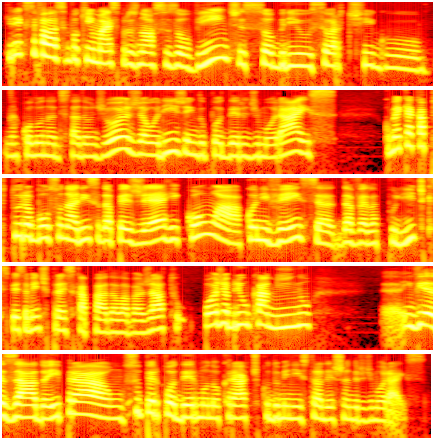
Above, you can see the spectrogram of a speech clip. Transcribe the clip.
Queria que você falasse um pouquinho mais para os nossos ouvintes sobre o seu artigo na coluna do Estadão de hoje, A Origem do Poder de Moraes. Como é que a captura bolsonarista da PGR, com a conivência da vela política, especialmente para escapar da Lava Jato, pode abrir um caminho é, enviesado aí para um superpoder monocrático do ministro Alexandre de Moraes?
